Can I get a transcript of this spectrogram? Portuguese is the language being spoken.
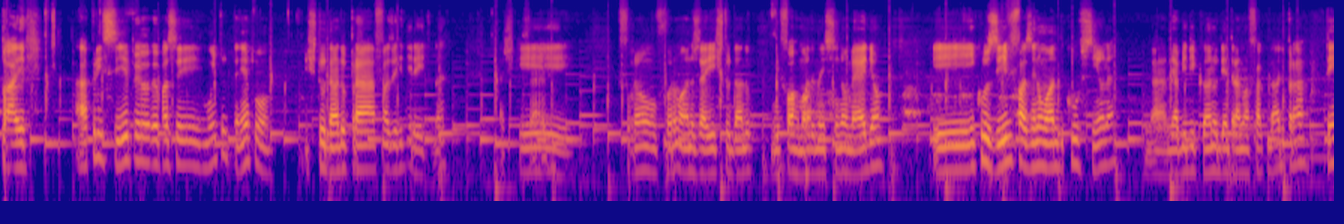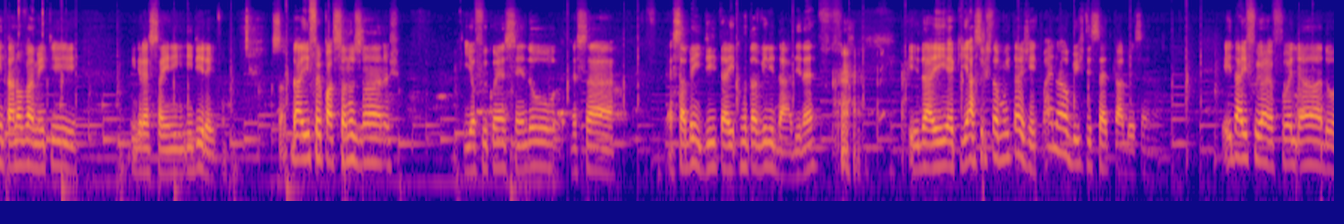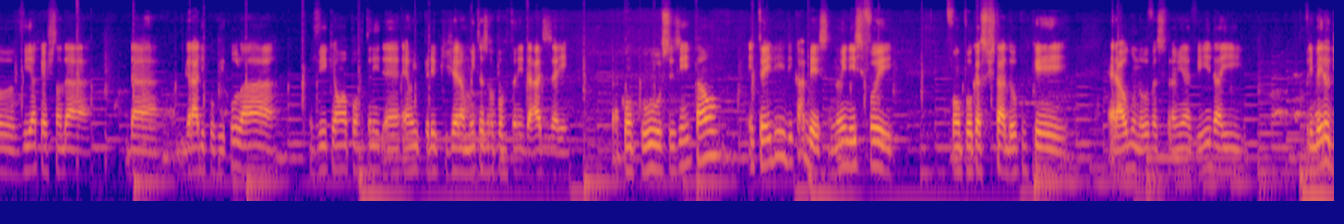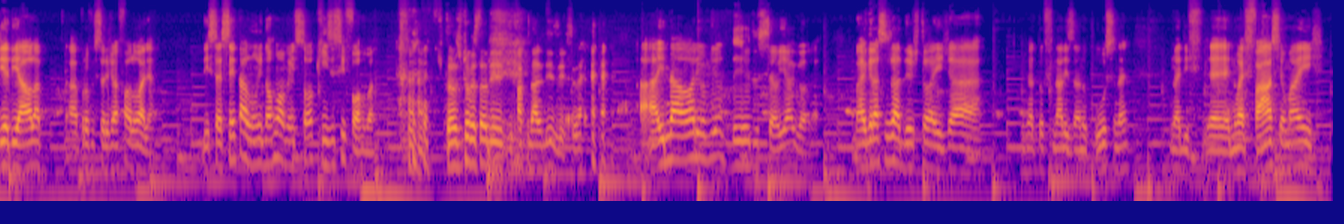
Pai, a princípio, eu passei muito tempo estudando para fazer direito, né? Acho que foram, foram anos aí estudando, me formando no ensino médio e, inclusive, fazendo um ano de cursinho, né? Me abdicando de entrar numa faculdade para tentar novamente ingressar em, em direito. Só que daí foi passando os anos e eu fui conhecendo essa essa bendita aí contabilidade, né? E daí é que assusta muita gente, mas não é o bicho de sete cabeças, não. E daí fui, fui olhando, vi a questão da, da grade curricular, vi que é uma oportunidade, é, é um emprego que gera muitas oportunidades aí para concursos, então entrei de, de cabeça. No início foi, foi um pouco assustador porque era algo novo assim, para minha vida e primeiro dia de aula a professora já falou, olha, de 60 alunos, normalmente só 15 se forma. Todos os professores de, de faculdade dizem isso, né? Aí na hora eu, meu Deus do céu, e agora? Mas graças a Deus estou aí, já já estou finalizando o curso, né? Não é, é, não é fácil, mas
